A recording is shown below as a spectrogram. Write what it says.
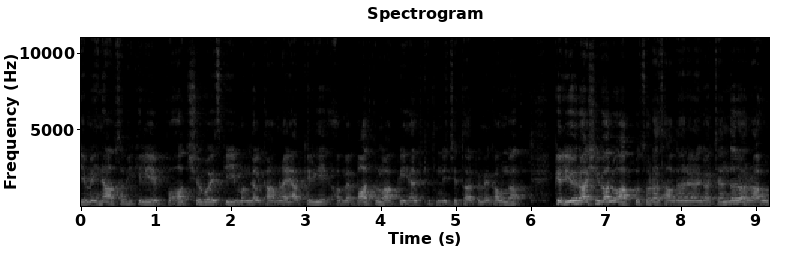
ये महीना आप सभी के लिए बहुत शुभ हो, इसकी मंगल कामनाएँ आपके लिए। अब मैं बात करूँ आपकी हेल्थ की तो निश्चित तौर पर मैं कहूँगा कि लियो राशि वालों, आपको थोड़ा सावधान रहेगा। चंद्र और राहु,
